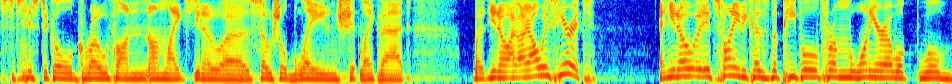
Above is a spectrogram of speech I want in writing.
statistical growth on on like you know uh, social blade and shit like that but you know I, I always hear it and you know, it's funny because the people from one era will will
